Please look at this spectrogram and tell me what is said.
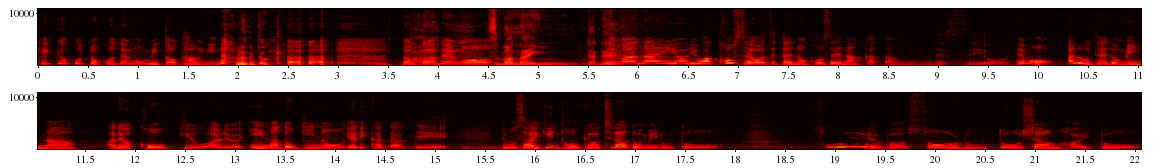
結局どこでも水戸タウンになるとか どこでもつまんないんだつねまないよりは個性は絶対残せなかったんですよ。でもある程度みんなあれは高級あるいは今時のやり方ででも最近東京ちらっと見るとそういえばソウルと上海と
